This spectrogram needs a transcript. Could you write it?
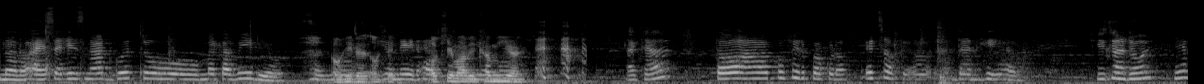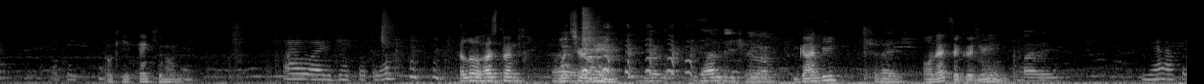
No, no, I say he's not good to make a video. So you, Oh, he does. You Okay. need help Okay, mommy, come mom. here. Okay? तो आप फिर पकड़ो इट्स ओके देन ही हैव He's gonna do it? या Okay. Thank you, mommy. आओ आई जो पकड़ो Hello, husband. What's your name? Gandhi Shrey. Gandhi. Shrey. Oh, that's a good name. Hi. यहाँ पे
